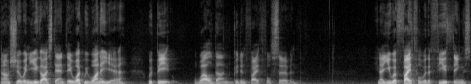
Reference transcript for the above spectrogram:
and I'm sure when you guys stand there, what we want to hear would be well done, good and faithful servant. You know, you were faithful with a few things,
